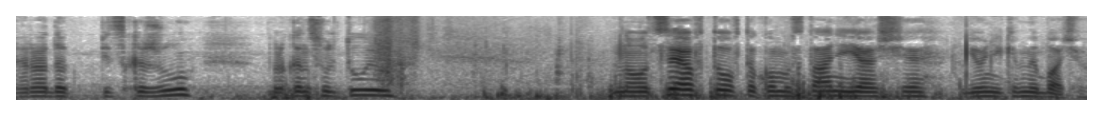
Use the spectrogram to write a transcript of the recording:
радо підскажу, проконсультую. Ну оце авто в такому стані я ще йоніків не бачив.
